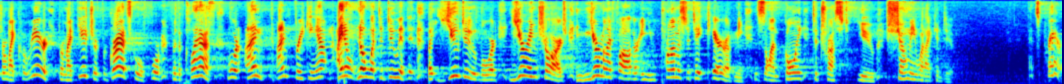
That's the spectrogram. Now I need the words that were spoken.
for my career, for my future, for grad school, for, for the class? Lord, I'm, I'm freaking out. I don't know what to do with it, but you do, Lord. You're in charge, and you're my father, and you promise to take care of me. And so I'm going to trust you. Show me what I can do. That's prayer.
